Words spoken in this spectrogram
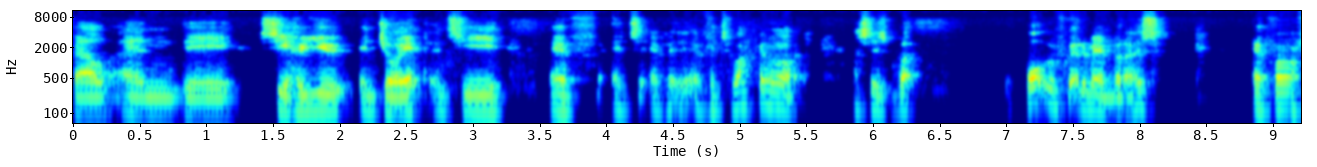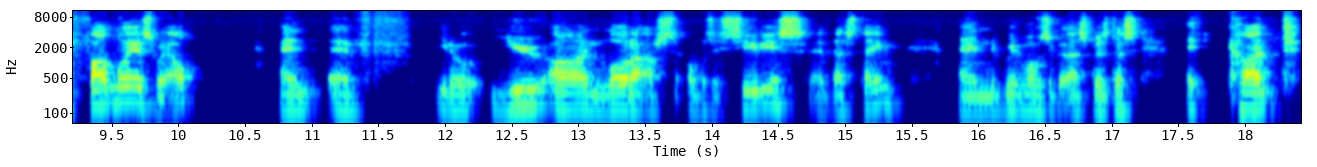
Phil, and uh, see how you enjoy it and see if it's if, it, if it's working or not. I says, but what we've got to remember is if we're family as well, and if you know you and Laura are obviously serious at this time, and we've also got this business, it can't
